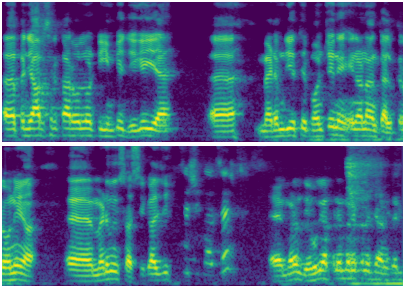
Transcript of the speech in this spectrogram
ਪੰਜਾਬ ਸਰਕਾਰ ਵੱਲੋਂ ਟੀਮ ਭੇਜੀ ਗਈ ਹੈ। ਮੈਡਮ ਜੀ ਇੱਥੇ ਪਹੁੰਚੇ ਨੇ, ਇਹਨਾਂ ਨਾਲ ਗੱਲ ਕਰਾਉਨੇ ਆ ਮੈਡਮ ਜੀ, ਸਤਿ ਸ਼੍ਰੀ ਅਕਾਲ ਜੀ। ਸਤਿ ਸ਼੍ਰੀ ਅਕਾਲ, ਸਰ। ਮੈਡਮ ਦਿਓਗੇ ਆਪਣੇ ਬਾਰੇ ਪਹਿਲਾਂ ਜਾਣਕਾਰੀ?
